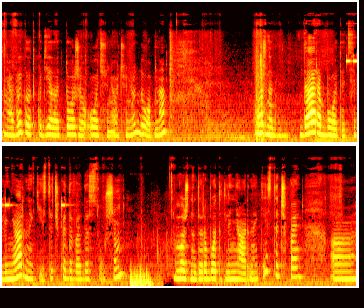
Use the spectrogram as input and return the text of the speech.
Выкладку делать тоже очень-очень удобно. Можно доработать линейной кисточкой. Давай досушим. Можно доработать линейной кисточкой. А,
